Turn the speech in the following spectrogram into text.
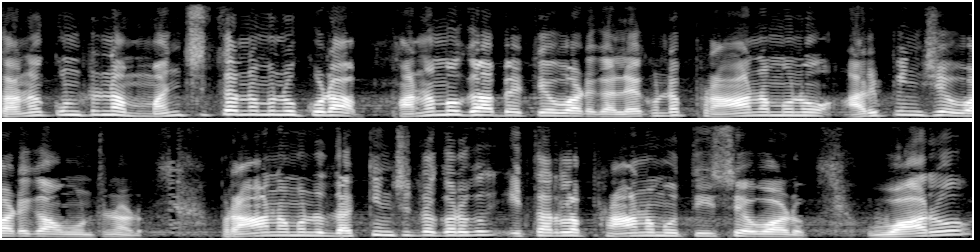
తనకుంటున్న మంచితనమును కూడా పణముగా పెట్టేవాడుగా లేకుంటే ప్రాణమును అర్పించేవాడిగా ఉంటున్నాడు. ప్రాణమును దక్కించుట కొరకు ఇతరుల ప్రాణము తీసేవాడు. వారు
